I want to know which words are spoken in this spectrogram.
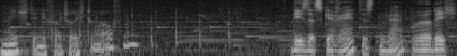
Nicht in die falsche Richtung laufen. Dieses Gerät ist merkwürdig.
